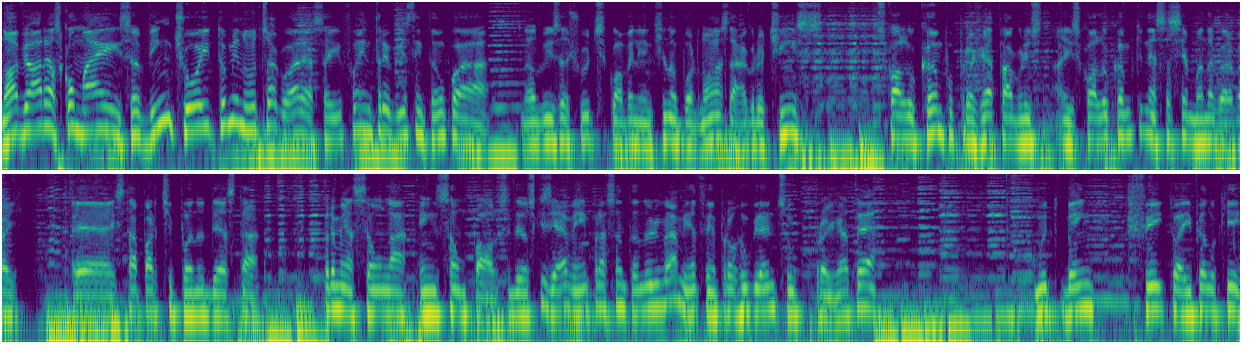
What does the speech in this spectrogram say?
Nove horas com mais 28 minutos agora. Essa aí foi a entrevista então com a da Luísa Schutz com a Valentina Bornoz da Agrotins, Escola do Campo, projeto Agro a Escola do Campo que nessa semana agora vai é, estar participando desta premiação lá em São Paulo. Se Deus quiser, vem para Santana do Livramento, vem para o Rio Grande do Sul. O projeto é muito bem feito aí pelo que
